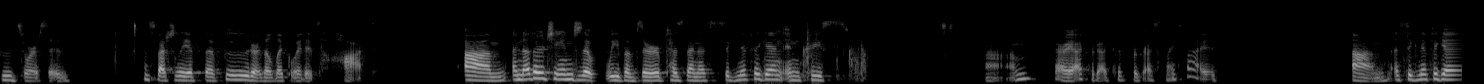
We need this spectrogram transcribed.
food sources, especially if the food or the liquid is hot. Um, another change that we've observed has been a significant increase. Um, sorry, I forgot to progress my slide. Um, a significant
